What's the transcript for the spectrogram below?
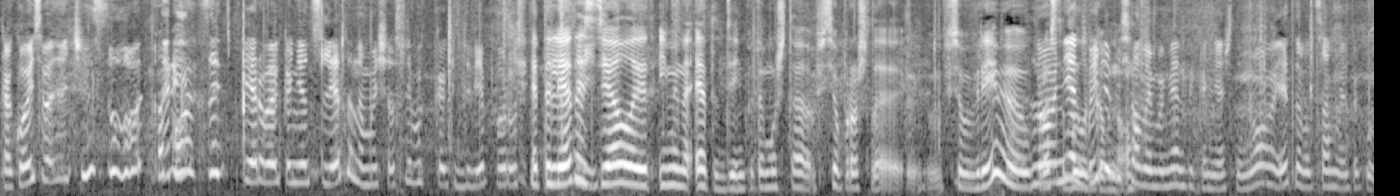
Какое сегодня число? 31 конец лета, но мы счастливы, как две парусы. Это лето сделает именно этот день, потому что все прошлое, все время Но просто нет, было были говно. веселые моменты, конечно, но это вот самое такое.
